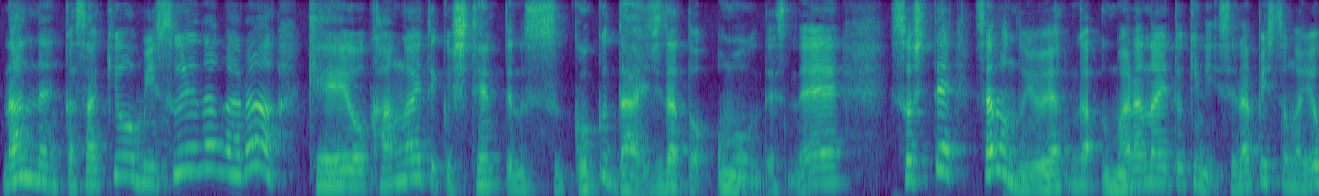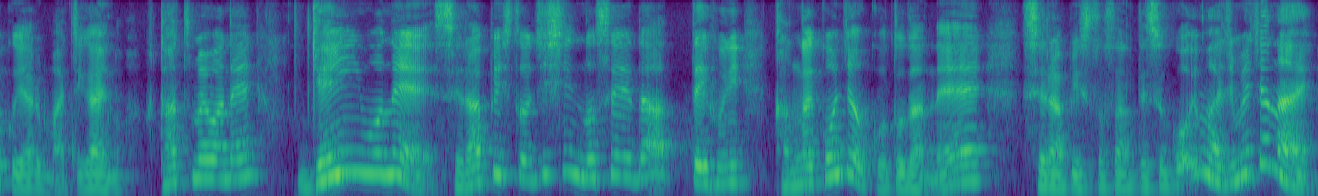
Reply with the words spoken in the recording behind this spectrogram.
何年か先を見据えながら経営を考えていく視点っていうのはすごく大事だと思うんですね。そしてサロンの予約が埋まらない時にセラピストがよくやる間違いの2つ目はね原因をねセラピスト自身のせいだっていうふうに考え込んじゃうことだね。セラピストさんってすごい真面目じゃない。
